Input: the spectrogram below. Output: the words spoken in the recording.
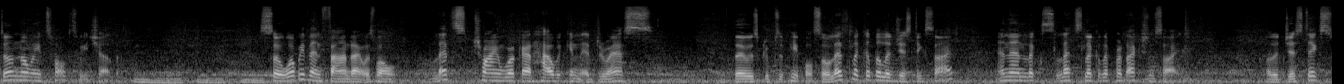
don't normally talk to each other. So what we then found out was, well, let's try and work out how we can address those groups of people. So let's look at the logistics side, and then let's, let's look at the production side. The logistics,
